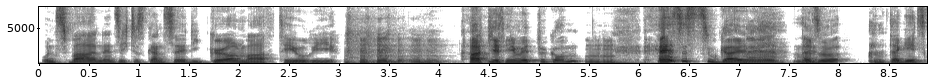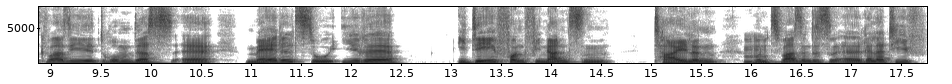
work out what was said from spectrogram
Und zwar nennt sich das Ganze die Girl Math Theorie. Habt ihr die mitbekommen? Mhm. Es ist zu geil. Nee, nee. Also, da geht es quasi darum, dass äh, Mädels so ihre Idee von Finanzen teilen. Mhm. Und zwar sind es äh, relativ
